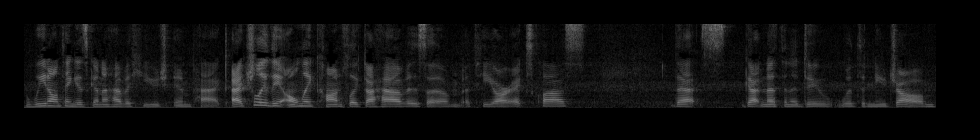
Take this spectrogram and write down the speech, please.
we don't think it's going to have a huge impact. Actually, the only conflict I have is um, a TRX class that's got nothing to do with the new job.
